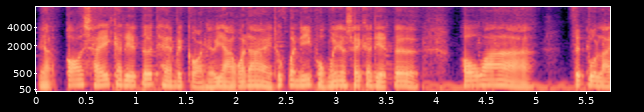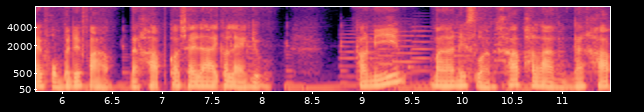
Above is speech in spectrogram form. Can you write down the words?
เนี่ยก็ใช้การเดเตอร์แทนไปก่อนยาวๆก็ได้ ทุกวันนี้ผมก็ยังใช้การเดเตอร์ เพราะว่าเซตโบไลท์ผมไม่ได้ฟาร์มนะครับก็ใช้ได้ก็แรงอยู่ คราวนี้มาในส่วนค่าพลังนะครับ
